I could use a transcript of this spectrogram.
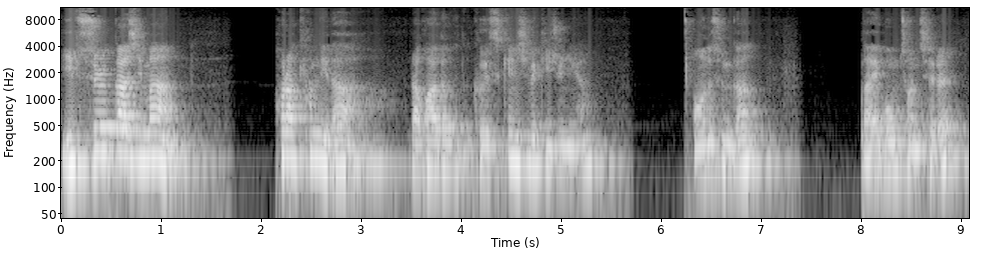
입술까지만 허락합니다. 라고 하던 그 스킨십의 기준이요. 어느 순간 나의 몸 전체를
